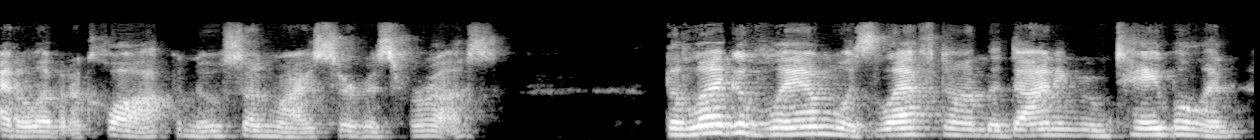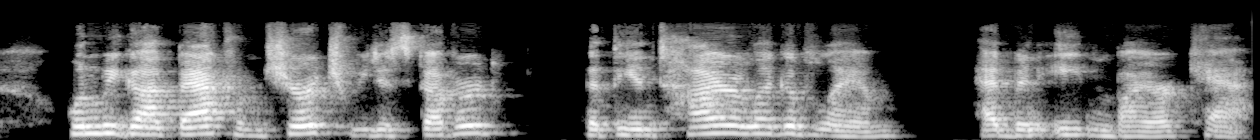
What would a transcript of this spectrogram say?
at 11 o'clock, no sunrise service for us. The leg of lamb was left on the dining room table, and when we got back from church, we discovered that the entire leg of lamb had been eaten by our cat.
